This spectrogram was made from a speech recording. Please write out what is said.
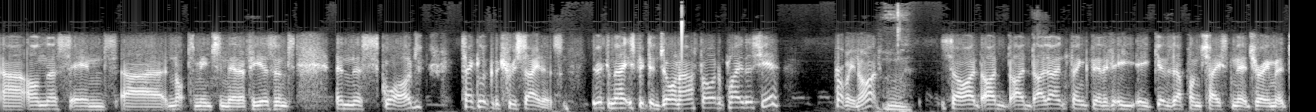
uh, on this, and uh, not to mention that if he isn't in this squad, take a look at the Crusaders. You reckon they expected John Arthur to play this year? Probably not. Mm so I, I, I, don't think that he, he, gives up on chasing that dream, it,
